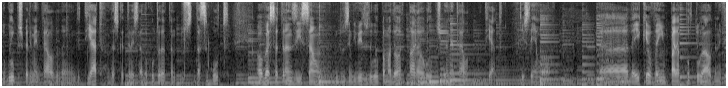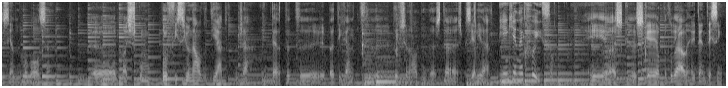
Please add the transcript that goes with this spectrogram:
do grupo experimental de, teatro da Secretaria de Estado da Cultura, portanto do, da Secult, houve essa transição dos indivíduos do grupo amador para o grupo experimental de teatro artista em Angola. Uh, daí que eu venho para Portugal beneficiando de uma bolsa, mas como profissional do teatro, já, intérprete, praticante profissional desta especialidade. E em que ano é que foi isso? E eu acho que cheguei a Portugal em 85.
